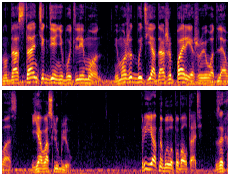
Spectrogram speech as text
ну достаньте где-нибудь лимон. И может быть я даже порежу его для вас. Я вас люблю. Приятно было поболтать. Зах...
